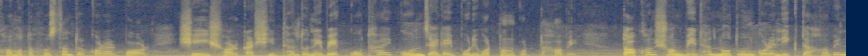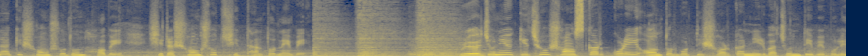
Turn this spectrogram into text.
ক্ষমতা হস্তান্তর করার পর সেই সরকার সিদ্ধান্ত নেবে কোথায় কোন জায়গায় পরিবর্তন করতে হবে। তখন সংবিধান নতুন করে লিখতে হবে নাকি সংশোধন হবে সেটা সংসদ সিদ্ধান্ত নেবে। প্রয়োজনীয় কিছু সংস্কার করেই অন্তর্বর্তী সরকার নির্বাচন দেবে বলে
